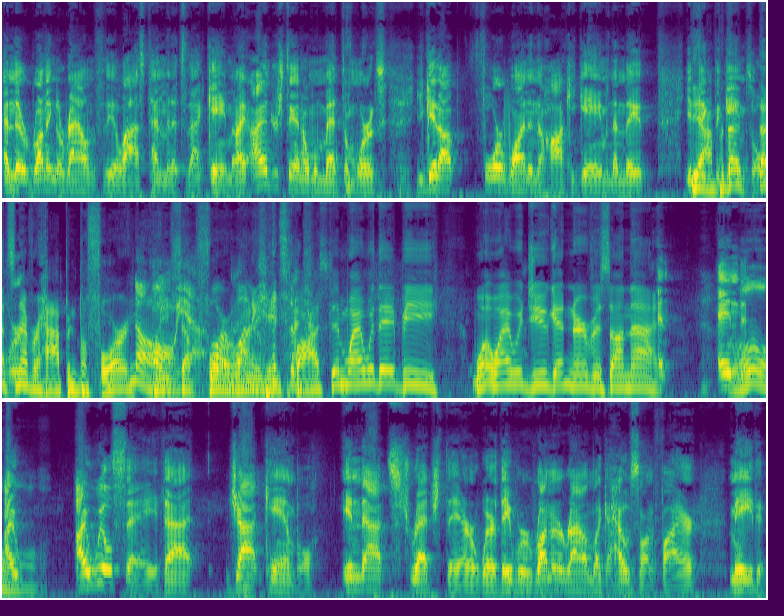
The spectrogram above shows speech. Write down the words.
and they're running around for the last 10 minutes of that game. And I, I understand how momentum works. You get up 4 1 in the hockey game, and then they you yeah, think the but that, game's that's over. never happened before. No. Leafs Oh, yeah. four 4-1 against against the- Boston. Why would they be? Why, why would you get nervous on that? And, and Oh. I, I will say that Jack Campbell, in that stretch there where they were running around like a house on fire, made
